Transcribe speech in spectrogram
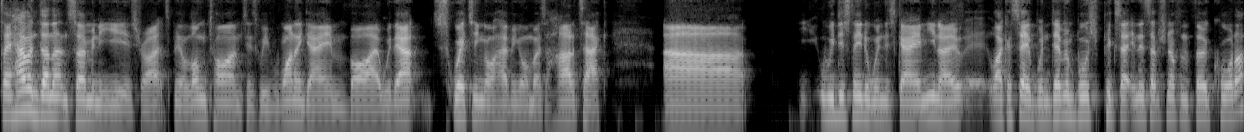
they haven't done that in so many years, right? It's been a long time since we've won a game by without sweating or having almost a heart attack. Uh we just need to win this game. You know, like I said, when Devin Bush picks that interception off in the third quarter,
